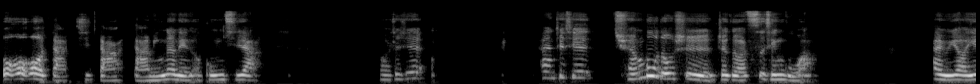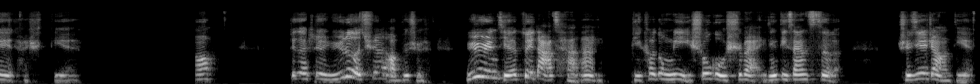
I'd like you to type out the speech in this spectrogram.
哦哦哦，打击打打民的那个攻击啊，哦这些，看这些全部都是这个次新股啊，汉语药业也开始跌。好，这个是娱乐圈啊，不是愚人节最大惨案。比克动力收购失败，已经第三次了，直接这样跌，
